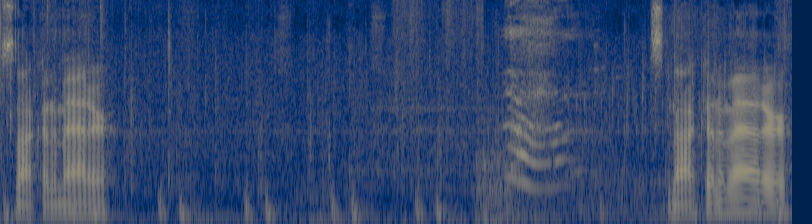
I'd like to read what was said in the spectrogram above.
It's not gonna matter. It's not gonna matter.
